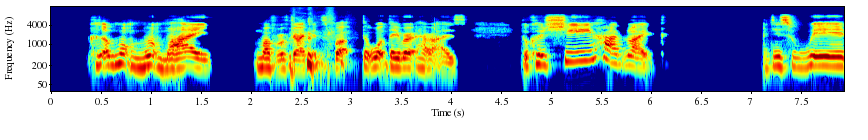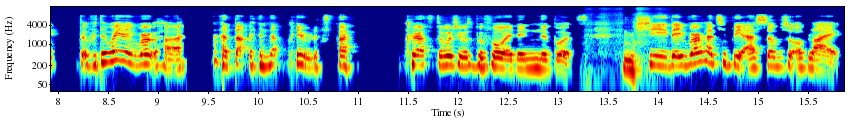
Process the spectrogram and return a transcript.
because I'm not, not my mother of dragons, but the, what they wrote her as, because she had like this weird the, the way they wrote her at that in that period of time compared to what she was before and in the books. she they wrote her to be as some sort of like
